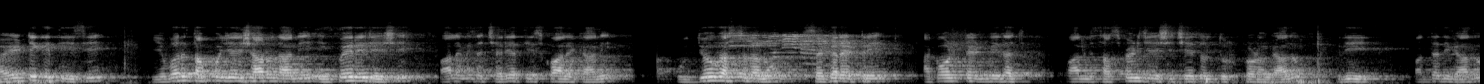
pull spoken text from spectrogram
బయటికి తీసి ఎవరు తప్పు చేశారో దాన్ని ఎంక్వైరీ చేసి వాళ్ళ మీద చర్య తీసుకోవాలి కానీ ఉద్యోగస్తులను సెక్రటరీ అకౌంటెంట్ మీద వాళ్ళని సస్పెండ్ చేసి చేతులు దురుపుకోవడం కాదు. ఇది పద్ధతి కాదు.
